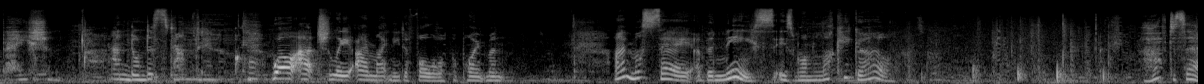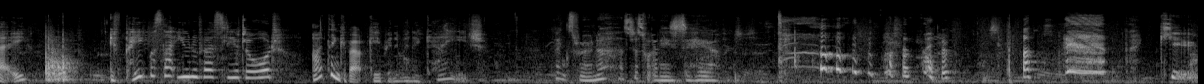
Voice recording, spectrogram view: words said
patient and understanding. Well, actually, I might need a follow-up appointment. I must say, a Bernice is one lucky girl. I have to say, if Pete was that universally adored, I'd think about keeping him in a cage. Thanks, Rona. That's just what I needed to hear. Thank you.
